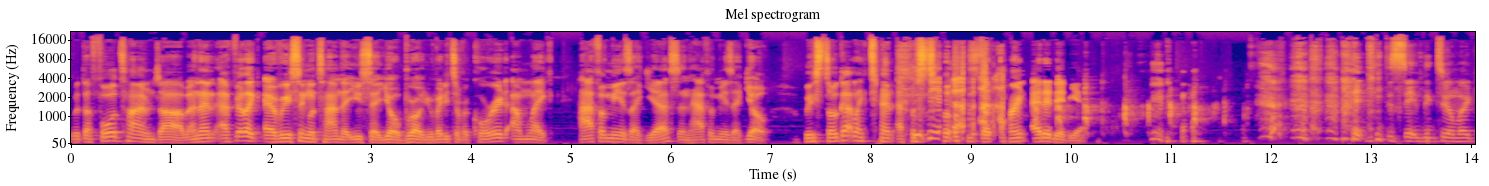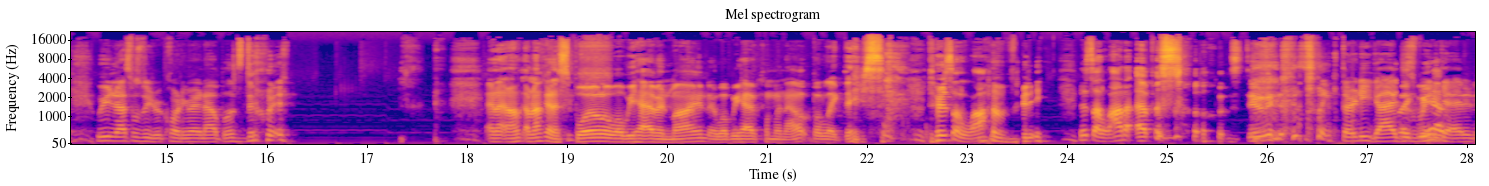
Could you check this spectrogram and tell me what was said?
with a full time job, and then I feel like every single time that you say, "Yo, bro, you ready to record?" I'm like, half of me is like, "Yes," and half of me is like, "Yo, we still got like ten episodes that aren't edited yet." I think the same thing too. I'm like, we're not supposed to be recording right now, but let's do it. and I, I'm not gonna spoil what we have in mind and what we have coming out, but like there's there's a lot of video, there's a lot of episodes, dude. it's like 30 guys Like, just we have- edit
